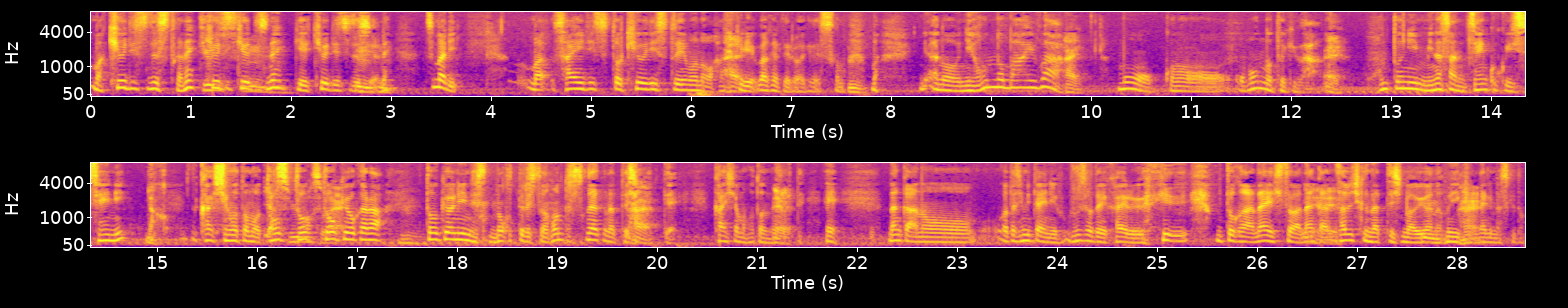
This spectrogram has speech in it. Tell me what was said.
まあ、休日ですとかね、休休日日休日ね、休日ですよね。つまりまあ、祭日と休日というものをはっきり分けてるわけですけども、まあ、あの日本の場合は、はい。もうこのお盆の時は、え本当に皆さん全国一斉に仕事も東京から、東京に、です残ってる人が本当少なくなってしまって、会社もほとんどなくて、ええ。なんかあのー私みたいにふるさとへ帰る とかがない人は、なんかええ寂しくなってしまうような雰囲気になりますけど、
